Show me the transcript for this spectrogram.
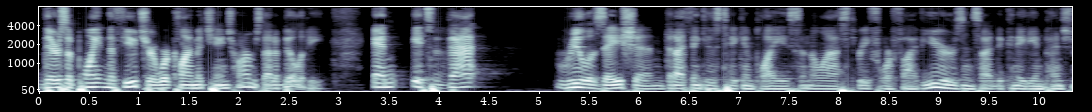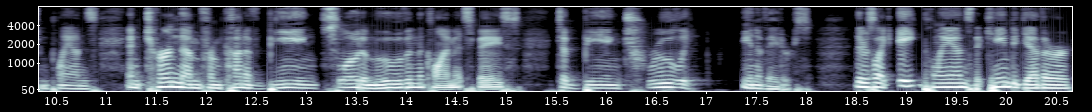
there's a point in the future where climate change harms that ability. And it's that realization that I think has taken place in the last three, four, five years inside the Canadian pension plans and turn them from kind of being slow to move in the climate space to being truly innovators. There's like eight plans that came together,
